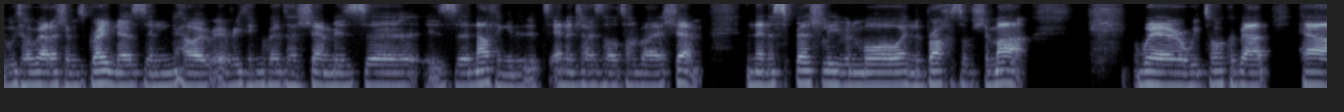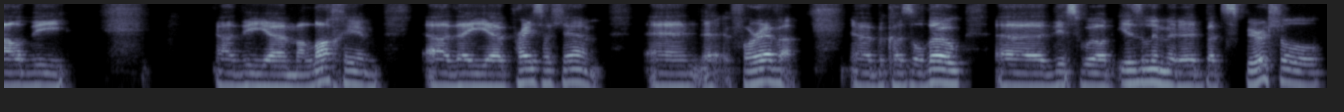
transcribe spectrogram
we talk about Hashem's greatness and how everything about Hashem is uh, is uh, nothing. It, it's energized the whole time by Hashem, and then especially even more in the brachas of Shema, where we talk about how the uh, the uh, Malachim, uh, they praise Hashem and uh, forever, uh, because although this world is limited, but spiritual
